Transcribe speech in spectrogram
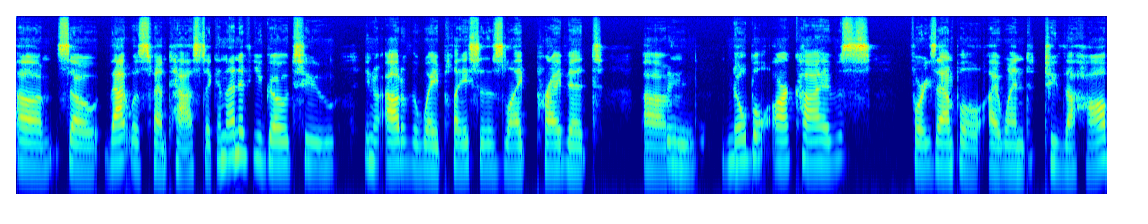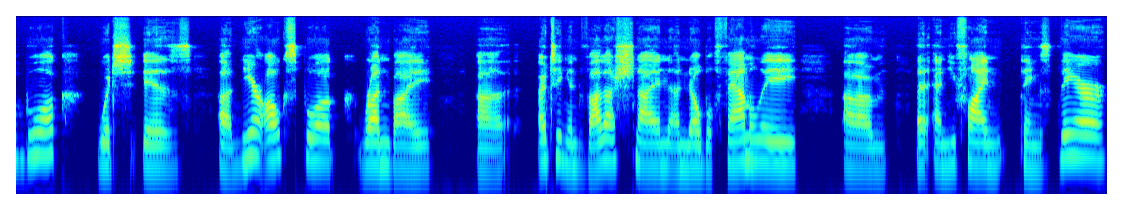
Um, so that was fantastic. And then if you go to, you know, out of the way places like private um, Mm. noble archives. For example, I went to the Harburg, which is uh, near Augsburg, run by uh, Oettingen Wallerstein, a noble family, um, a- and you find things there.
